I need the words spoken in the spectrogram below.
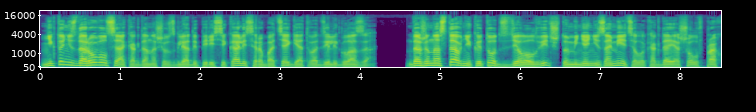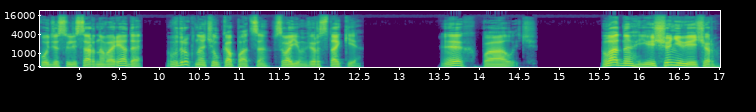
Никто не здоровался, а когда наши взгляды пересекались, работяги отводили глаза. Даже наставник и тот сделал вид, что меня не заметил, когда я шел в проходе слесарного ряда, вдруг начал копаться в своем верстаке. Эх, Палыч. Ладно, еще не вечер.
